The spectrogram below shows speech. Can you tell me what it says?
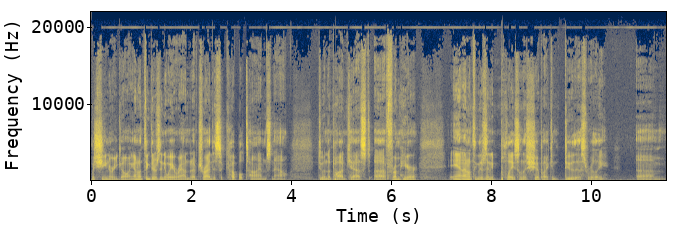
machinery going. I don't think there's any way around it. I've tried this a couple times now, doing the podcast uh, from here. And I don't think there's any place on the ship I can do this really. Um,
